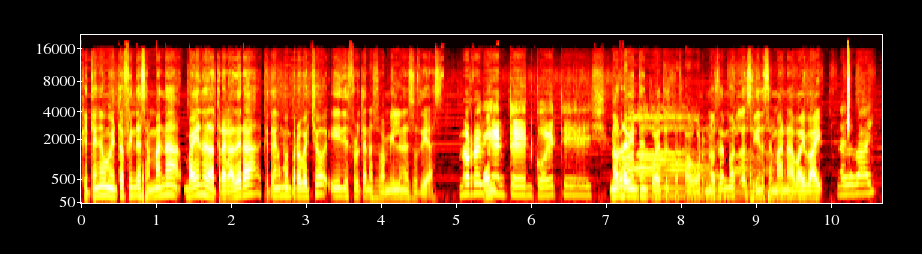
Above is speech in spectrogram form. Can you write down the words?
Que tengan un bonito fin de semana. Vayan a la tragadera, que tengan buen provecho y disfruten a su familia en esos días. No revienten cohetes. No revienten cohetes, por favor. Nos vemos la siguiente semana. Bye bye. Bye bye. bye.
